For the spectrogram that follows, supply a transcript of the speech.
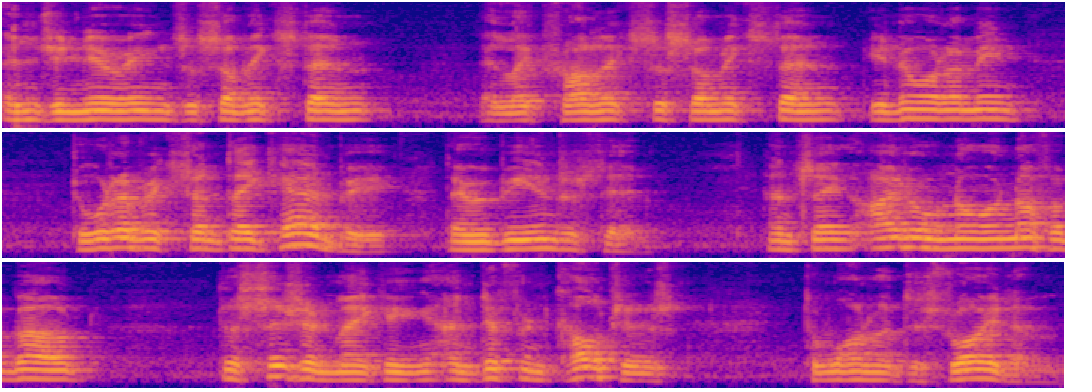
engineering to some extent, electronics to some extent, you know what I mean? To whatever extent they can be, they would be interested. And saying, I don't know enough about decision making and different cultures to want to destroy them.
